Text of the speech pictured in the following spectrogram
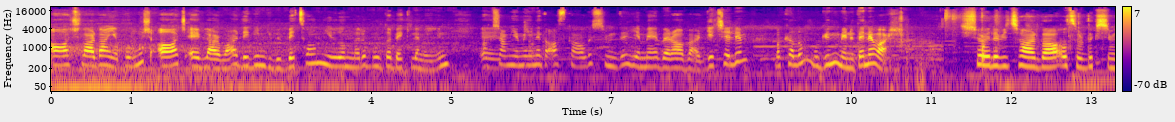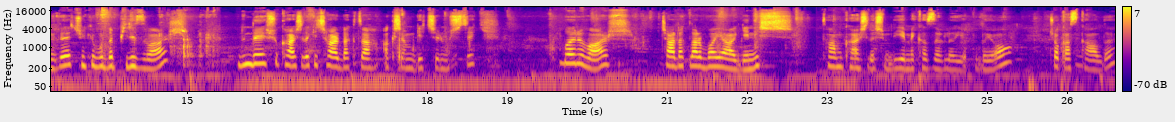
ağaçlardan yapılmış ağaç evler var. Dediğim gibi beton yığınları burada beklemeyin. Akşam yemeğine de az kaldı. Şimdi yemeğe beraber geçelim. Bakalım bugün menüde ne var? Şöyle bir çardağa oturduk şimdi. Çünkü burada priz var. Dün de şu karşıdaki çardakta akşamı geçirmiştik. Barı var. Çardaklar bayağı geniş. Tam karşıda şimdi yemek hazırlığı yapılıyor. Çok az kaldı.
